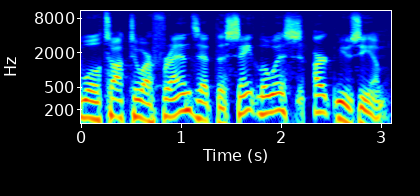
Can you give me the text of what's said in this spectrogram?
we'll talk to our friends at the St. Louis Art Museum.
